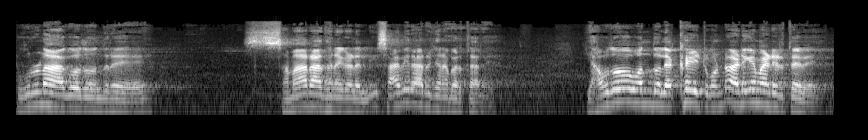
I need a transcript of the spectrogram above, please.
ಪೂರ್ಣ ಆಗೋದು ಅಂದರೆ ಸಮಾರಾಧನೆಗಳಲ್ಲಿ ಸಾವಿರಾರು ಜನ ಬರ್ತಾರೆ. ಯಾವುದೋ ಒಂದು ಲೆಕ್ಕ ಇಟ್ಕೊಂಡು ಅಡುಗೆ ಮಾಡಿರ್ತೇವೆ.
